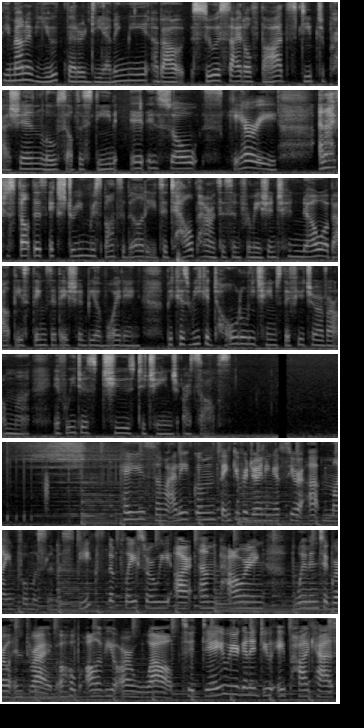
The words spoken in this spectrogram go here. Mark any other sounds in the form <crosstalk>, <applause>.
The amount of youth that are DMing me about suicidal thoughts, deep depression, low self esteem, it is so scary. And I've just felt this extreme responsibility to tell parents this information, to know about these things that they should be avoiding, because we could totally change the future of our ummah if we just choose to change ourselves. Hey, assalamu alaikum. Thank you for joining us here at Mindful Muslimah Speaks, the place where we are empowering women to grow and thrive. I hope all of you are well. Today, we are going to do a podcast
